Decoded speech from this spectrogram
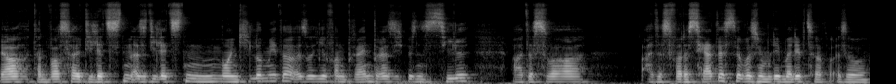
ja, dann war es halt die letzten, also die letzten neun Kilometer, also hier von 33 bis ins Ziel, ah, das war, ah, das war das Härteste, was ich im Leben erlebt habe. Also,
